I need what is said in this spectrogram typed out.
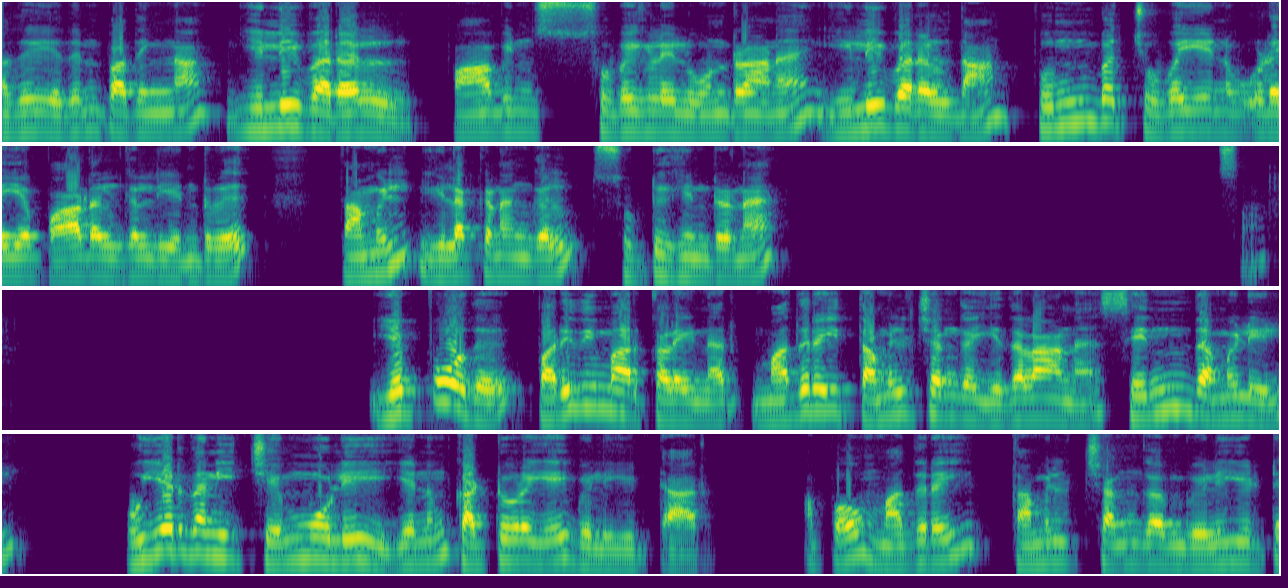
அது எதுன்னு பார்த்தீங்கன்னா இளிவரல் பாவின் சுவைகளில் ஒன்றான இளிவரல் தான் துன்பச் சுவையின் உடைய பாடல்கள் என்று தமிழ் இலக்கணங்கள் சுட்டுகின்றன. எப்போது பரிதிமார் கலைஞர் மதுரை தமிழ்ச்சங்க இதழான செந்தமிழில் உயர்தனி செம்மொழி எனும் கட்டுரையை வெளியிட்டார். அப்போ மதுரை தமிழ் சங்கம் வெளியிட்ட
